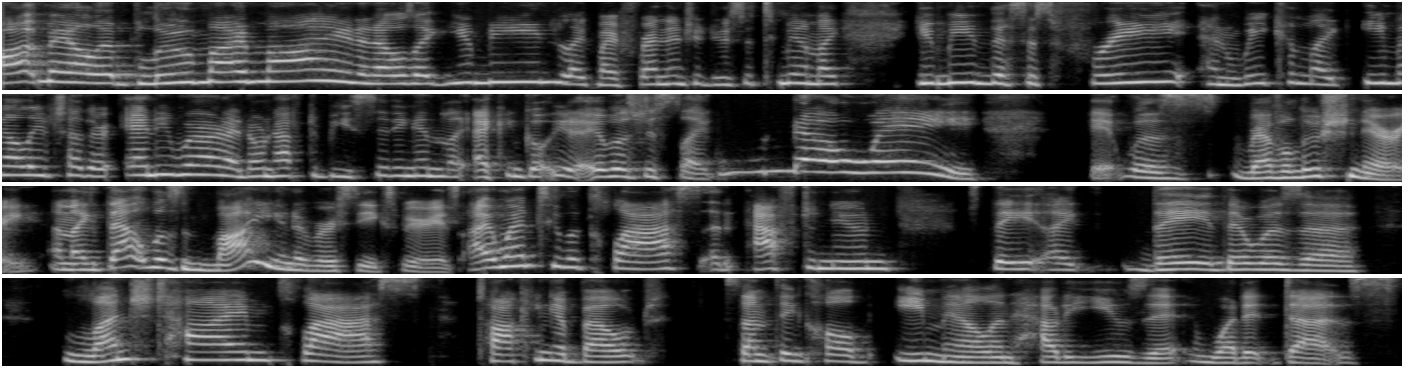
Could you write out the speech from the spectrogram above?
Hotmail it blew my mind and i was like you mean like my friend introduced it to me i'm like you mean this is free and we can like email each other anywhere and i don't have to be sitting in like i can go you know it was just like no way it was revolutionary. And like that was my university experience. I went to a class, an afternoon, they like they there was a lunchtime class talking about something called email and how to use it and what it does.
